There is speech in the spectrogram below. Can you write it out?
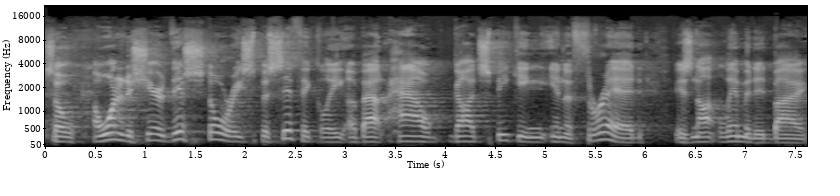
So I wanted to share this story specifically about how God speaking in a thread is not limited by,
